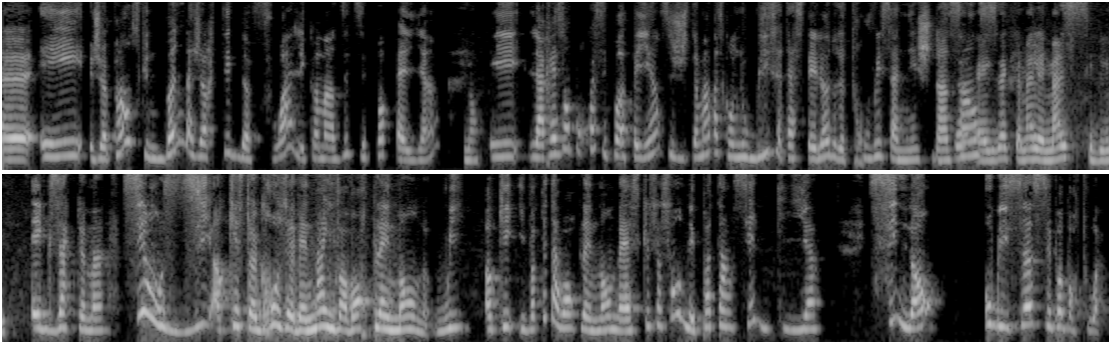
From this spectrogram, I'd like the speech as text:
et je pense qu'une bonne majorité de fois, les commandites, c'est pas payant, Non. Et la raison pourquoi c'est pas payant, c'est justement parce qu'on oublie cet aspect-là de, trouver sa niche, dans le sens... Exactement, les mal ciblés. Exactement. Si on se dit, OK, c'est un gros événement, il va y avoir plein de monde. Oui, OK, il va peut-être avoir plein de monde, mais est-ce que ce sont des potentiels clients? Sinon, oublie ça, c'est pas pour toi.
